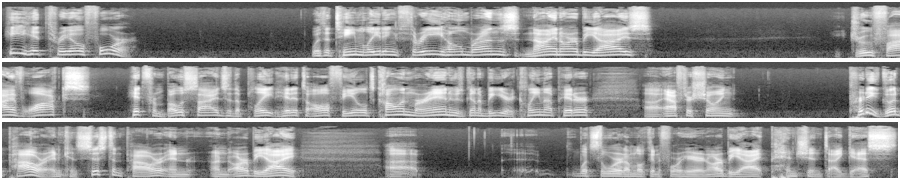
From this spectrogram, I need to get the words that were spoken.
he hit 304. With a team leading three home runs, nine RBIs, he drew five walks, hit from both sides of the plate, hit it to all fields. Colin Moran, who's going to be your cleanup hitter, uh, after showing pretty good power and consistent power and an RBI. Uh, what's the word I'm looking for here? An RBI penchant, I guess.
